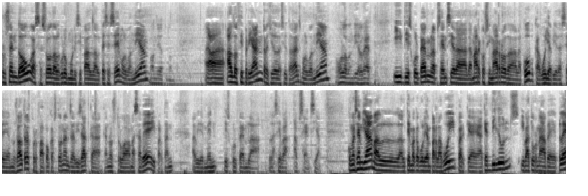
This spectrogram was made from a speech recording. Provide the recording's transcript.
Rosent Dou, assessor del grup municipal del PSC. Molt bon dia. Bon dia a tothom. Uh, Aldo Ciprián, regidor de Ciutadans. Molt bon dia. Hola, bon dia, Albert. I disculpem l'absència de, de Marco Simarro de la CUP, que avui havia de ser amb nosaltres, però fa poca estona ens ha avisat que, que no es trobava massa bé i, per tant, evidentment, disculpem la, la seva absència. Comencem ja amb el, el tema que volíem parlar avui, perquè aquest dilluns hi va tornar a haver ple,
